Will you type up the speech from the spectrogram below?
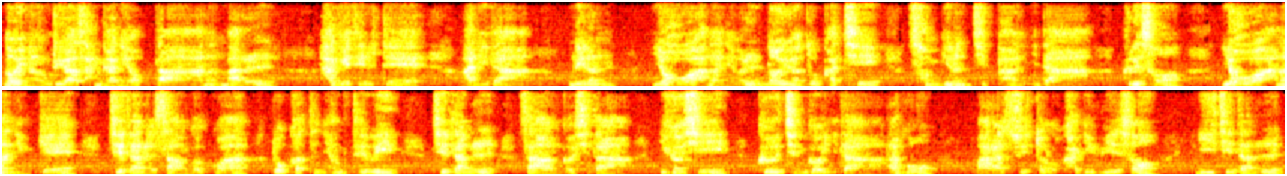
너희는 우리와 상관이 없다 하는 말을 하게 될 때 아니다. 우리는 여호와 하나님을 너희와 똑같이 섬기는 지파이다. 그래서 여호와 하나님께 제단을 쌓은 것과 똑같은 형태의 제단을 쌓은 것이다. 이것이 그 증거이다. 라고 말할 수 있도록 하기 위해서 이 재단을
